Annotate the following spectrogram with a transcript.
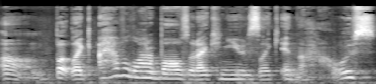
Um, but like I have a lot of balls that I can use like in the house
